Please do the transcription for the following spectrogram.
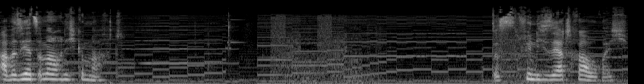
Aber sie hat es immer noch nicht gemacht. Das finde ich sehr traurig.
